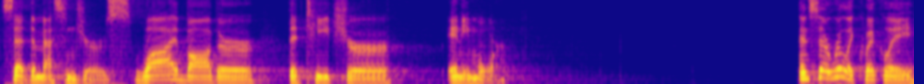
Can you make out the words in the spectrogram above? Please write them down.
said the messengers. Why bother the teacher anymore? And so, really quickly,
